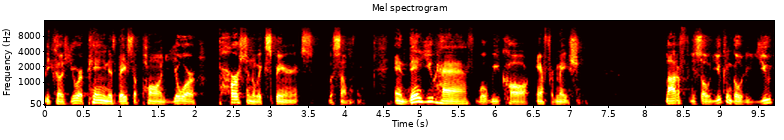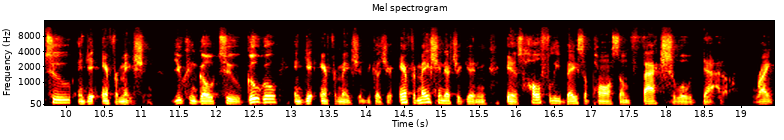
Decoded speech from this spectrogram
because your opinion is based upon your personal experience with something. And mm-hmm. then you have what we call information. A lot of so you can go to YouTube and get information. You can go to Google and get information because your information that you're getting is hopefully based upon some factual data, right?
